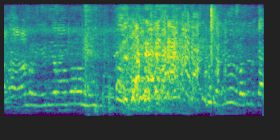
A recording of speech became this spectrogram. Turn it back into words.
ஆனா ஆண்டவன் எழுதுகிறான் இருபது வந்திருக்கா,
